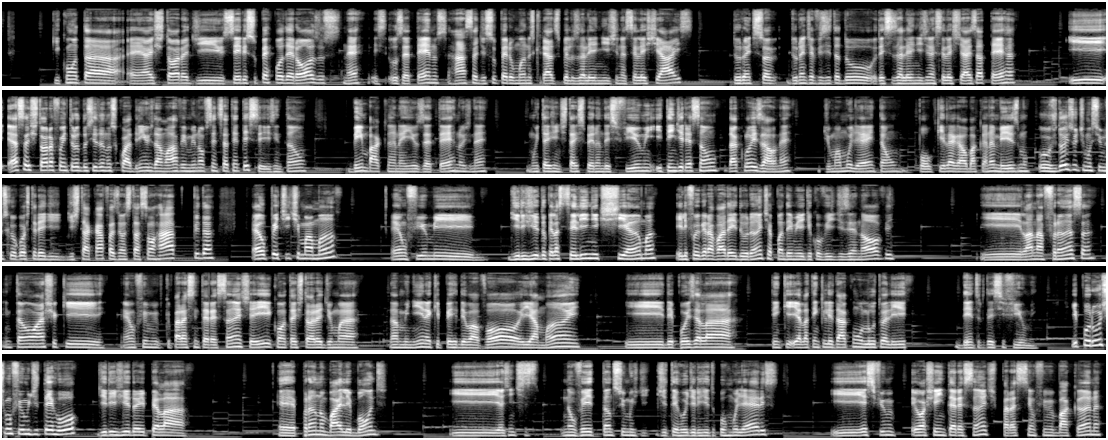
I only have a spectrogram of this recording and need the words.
que conta é, a história de seres superpoderosos, né? Os Eternos, raça de super-humanos criados pelos alienígenas celestiais durante, sua, durante a visita do, desses alienígenas celestiais à Terra. E essa história foi introduzida nos quadrinhos da Marvel em 1976. Então, bem bacana aí os Eternos, né? Muita gente tá esperando esse filme e tem direção da Chloe Zhao, né? De uma mulher, então, pô, que legal, bacana mesmo. Os dois últimos filmes que eu gostaria de destacar, fazer uma citação rápida, é o Petite Maman, é um filme dirigido pela Celine Chiama. Ele foi gravado aí durante a pandemia de Covid-19 e lá na França. Então eu acho que é um filme que parece interessante aí, conta a história de uma, de uma menina que perdeu a avó e a mãe e depois ela tem que ela tem que lidar com o luto ali dentro desse filme. E por último, um filme de terror dirigido aí pela é, Prano Baile Bond. E a gente não vê tantos filmes de, de terror dirigido por mulheres. E esse filme eu achei interessante, parece ser um filme bacana.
